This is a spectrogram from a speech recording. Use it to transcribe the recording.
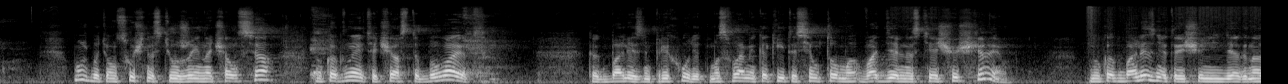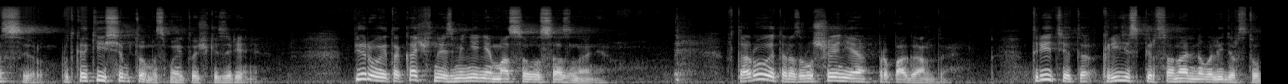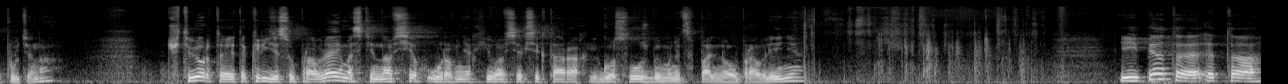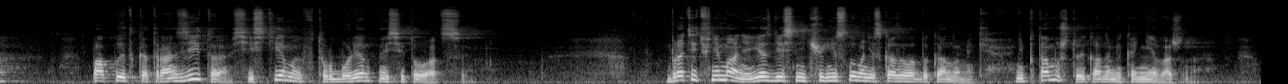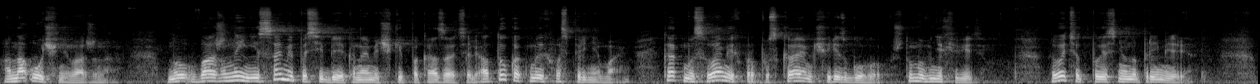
Может быть, он в сущности уже и начался, но, как знаете, часто бывает, как болезнь приходит, мы с вами какие-то симптомы в отдельности ощущаем – но как болезнь это еще не диагностируем. Вот какие симптомы, с моей точки зрения? Первое – это качественное изменение массового сознания. Второе – это разрушение пропаганды. Третье – это кризис персонального лидерства Путина. Четвертое – это кризис управляемости на всех уровнях и во всех секторах и госслужбы, и муниципального управления. И пятое – это попытка транзита системы в турбулентной ситуации. Обратите внимание, я здесь ничего, ни слова не сказал об экономике. Не потому, что экономика не важна. Она очень важна. Но важны не сами по себе экономические показатели, а то, как мы их воспринимаем, как мы с вами их пропускаем через голову, что мы в них видим. Давайте вот поясню на примере.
